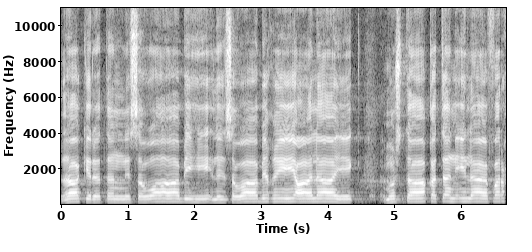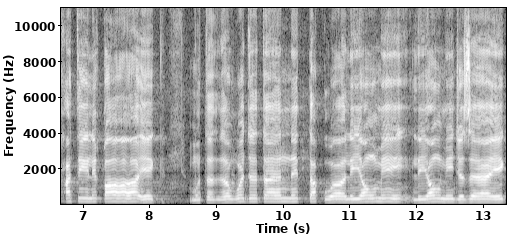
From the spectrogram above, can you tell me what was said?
ذاكرة لصوابه لصوابغ علائك مشتاقة إلى فرحة لقائك متزوجة للتقوى ليوم ليوم جزائك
